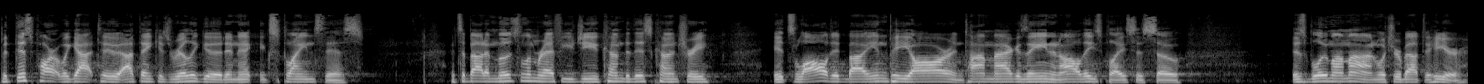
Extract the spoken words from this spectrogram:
but this part we got to, I think, is really good and it explains this. It's about a Muslim refugee who come to this country. It's lauded by NPR and Time Magazine and all these places. So this blew my mind what you're about to hear.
